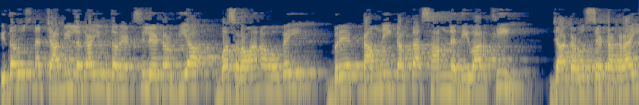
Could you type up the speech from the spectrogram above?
ادھر اس نے چابی لگائی، ادھر ایکسیلیٹر دیا، بس روانہ ہو گئی۔ بریک کام نہیں کرتا، سامنے دیوار تھی، جا کر اس سے ٹکرائی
